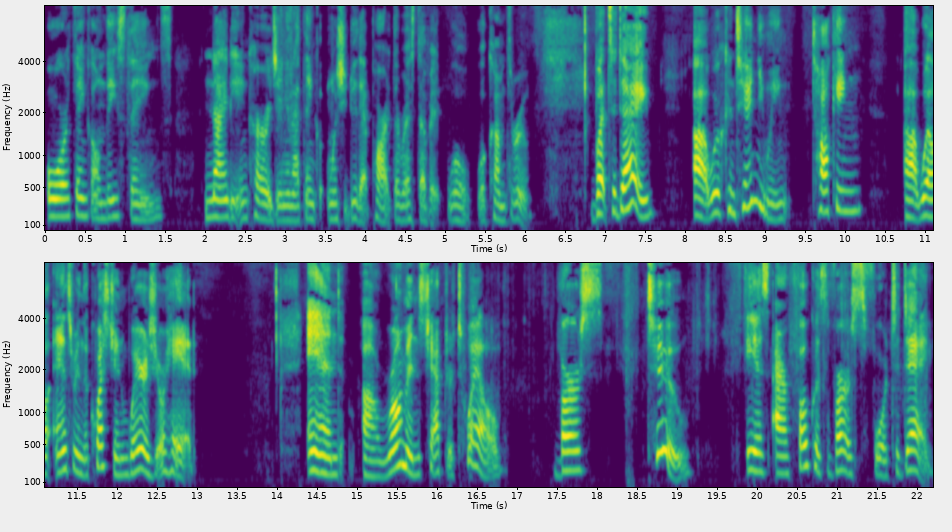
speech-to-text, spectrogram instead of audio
or think on these things. 90 encouraging, and I think once you do that part, the rest of it will will come through. But today, uh, we're continuing talking, uh, well, answering the question, "Where is your head?" And uh, Romans chapter 12, verse 2, is our focus verse for today.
